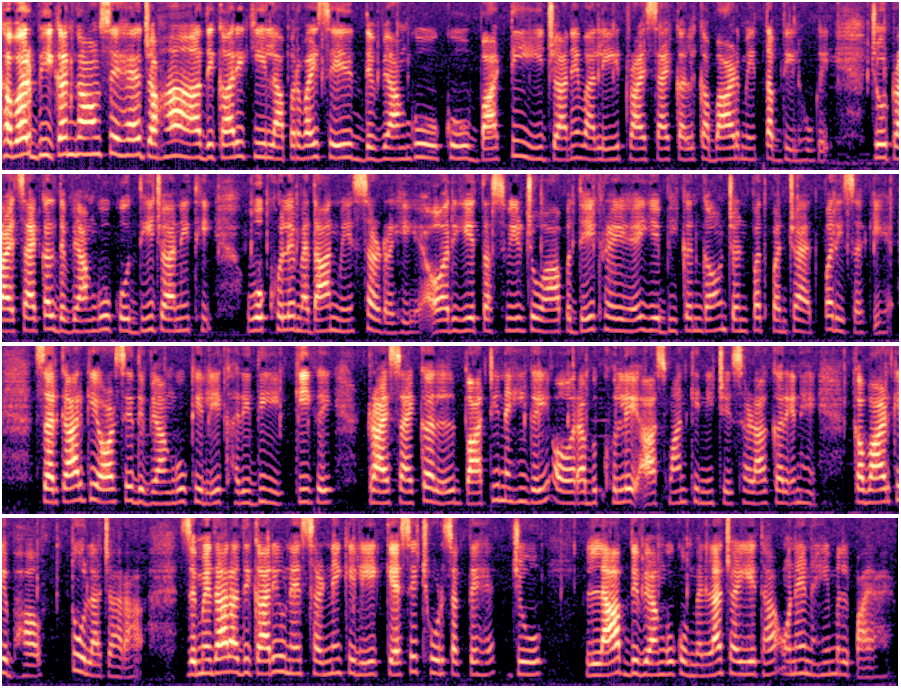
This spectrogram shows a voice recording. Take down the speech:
खबर भीकन गाँव से है, जहाँ अधिकारी की लापरवाही से दिव्यांगों को बांटी जाने वाली ट्राईसाइकिल कबाड़ में तब्दील हो गई। जो ट्राईसाइकिल दिव्यांगों को दी जानी थी, वो खुले मैदान में सड़ रही है। और ये तस्वीर जो आप देख रहे हैं, ये भीकन गाँव जनपद पंचायत परिसर की है। सरकार की ओर से दिव्यांगों के लिए खरीदी की गई ट्राईसाइकिल बांटी नहीं गई और अब खुले आसमान के नीचे सड़ाकर इन्हें कबाड़ के भाव तोला जा रहा। जिम्मेदार अधिकारी उन्हें सड़ने के लिए कैसे छोड़ सकते हैं? जो लाभ दिव्यांगों को मिलना चाहिए था, उन्हें नहीं मिल पाया है।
